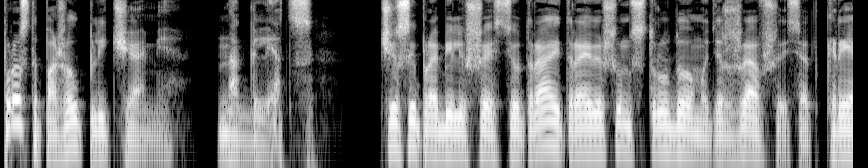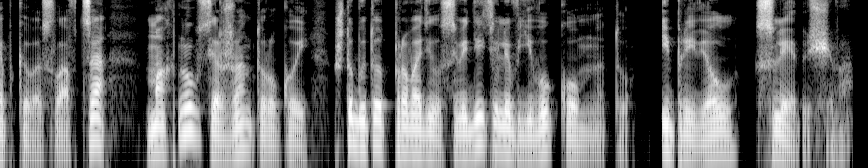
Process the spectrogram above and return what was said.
просто пожал плечами. Наглец. Часы пробили шесть утра, и Трэвишем, с трудом удержавшись от крепкого словца, махнул сержанту рукой, чтобы тот проводил свидетеля в его комнату и привел следующего.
